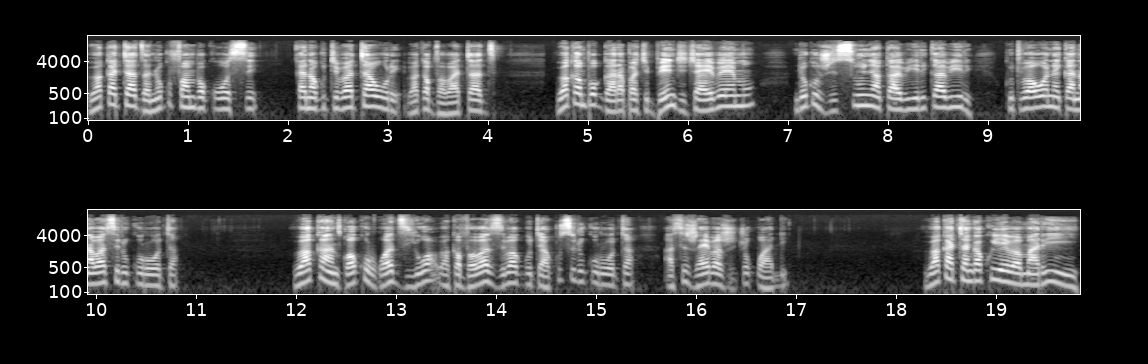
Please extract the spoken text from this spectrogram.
Vakatadza nokufamba kwose kana kuti vataure vakabva vatadza. Vakambogara pachibhenji chaivemo ndokuzvisunya kaviri kaviri kuti vaone kana vasiri kurota vakanzwa kurwadziwa vakabva vaziva kuti hakusiri kurota asi zvaiva zvechokwadi. Vakatanga kuyeva mari iyi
